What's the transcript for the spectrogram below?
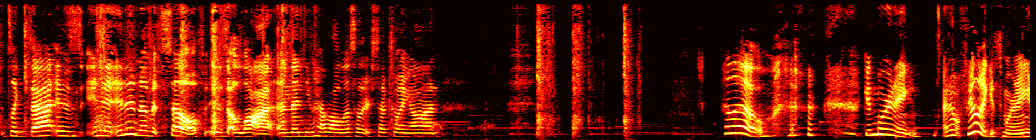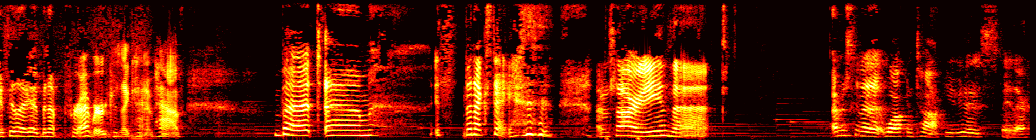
It's like that is in in and of itself is a lot, and then you have all this other stuff going on. Hello. Good morning. I don't feel like it's morning. I feel like I've been up forever because I kind of have. But um it's the next day. I'm sorry that I'm just gonna walk and talk. You guys stay there.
